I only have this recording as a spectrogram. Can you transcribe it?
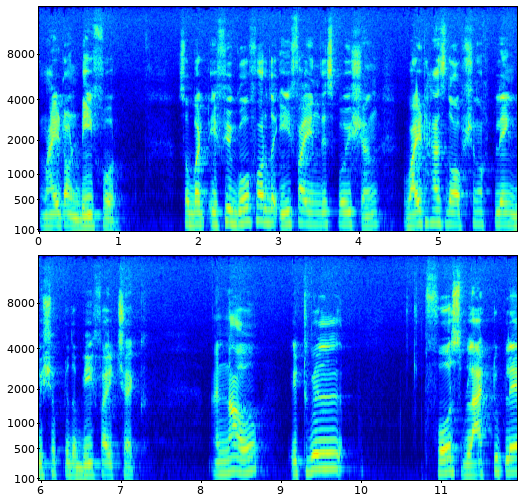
knight on D4. So, but if you go for the E5 in this position, white has the option of playing bishop to the B5 check and now it will force black to play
